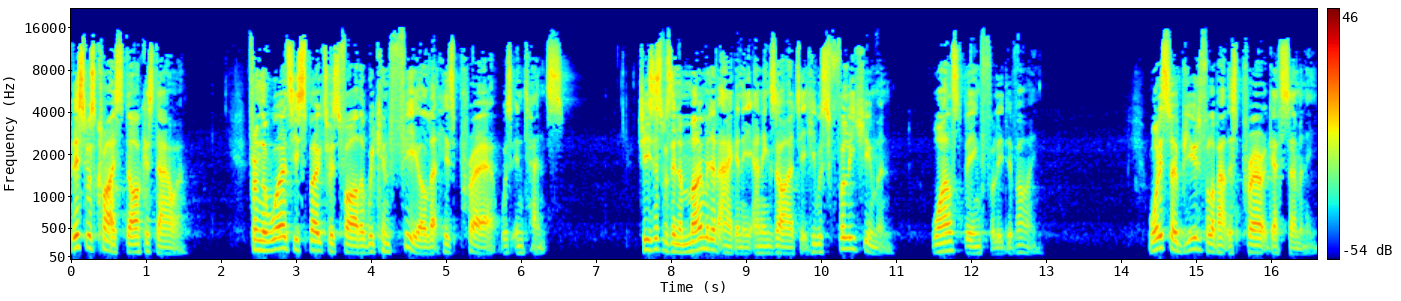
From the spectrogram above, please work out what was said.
This was Christ's darkest hour. From the words he spoke to his Father, we can feel that his prayer was intense. Jesus was in a moment of agony and anxiety. He was fully human whilst being fully divine. What is so beautiful about this prayer at Gethsemane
